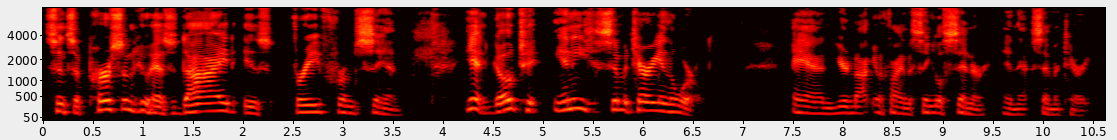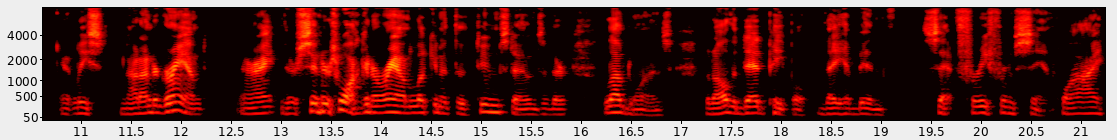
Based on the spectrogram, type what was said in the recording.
since a person who has died is free from sin. Again, go to any cemetery in the world, and you're not going to find a single sinner in that cemetery, at least not underground. All right. There's sinners walking around looking at the tombstones of their loved ones, but all the dead people, they have been set free from sin. Why?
